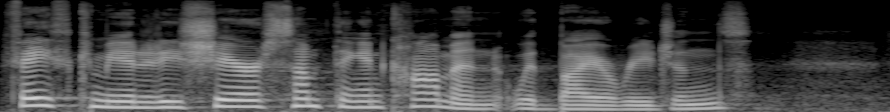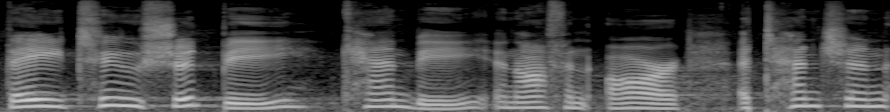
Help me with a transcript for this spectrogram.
Faith communities share something in common with bioregions. They too should be, can be, and often are attention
